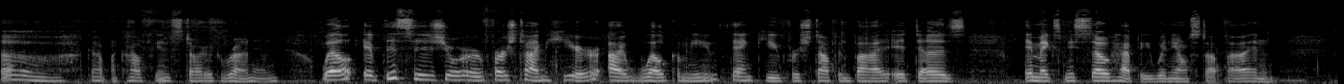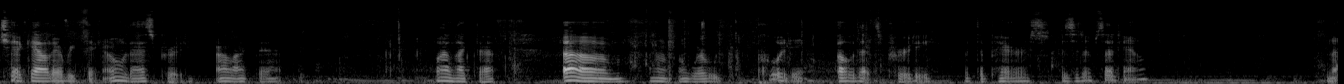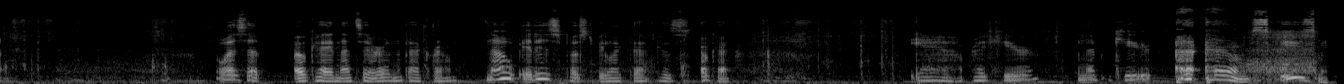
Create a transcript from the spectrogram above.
Oh, got my coffee and started running. Well, if this is your first time here, I welcome you. Thank you for stopping by. It does, it makes me so happy when y'all stop by and check out everything. Oh, that's pretty. I like that. Well, I like that. Um, I don't know where we put it. Oh, that's pretty with the pears. Is it upside down? No. Why it? Okay, and that's Era in the background. No, it is supposed to be like that because, okay. Yeah, right here. Wouldn't that be cute? Excuse me.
